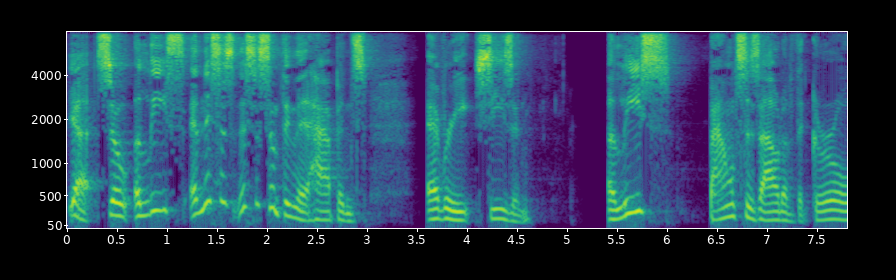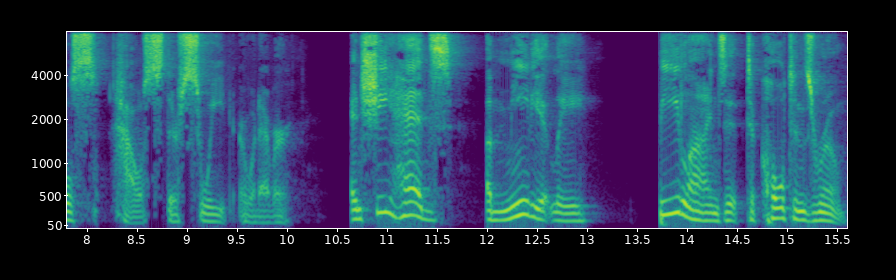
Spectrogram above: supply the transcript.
Yeah. So Elyse, and this is this is something that happens every season. Elyse bounces out of the girls' house, their suite or whatever, and she heads immediately, beelines it to Colton's room.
